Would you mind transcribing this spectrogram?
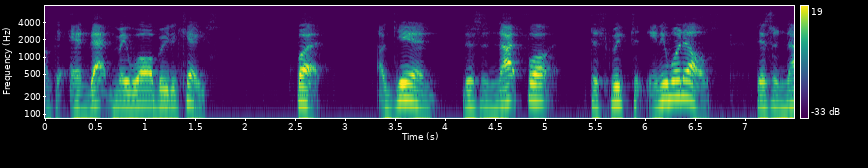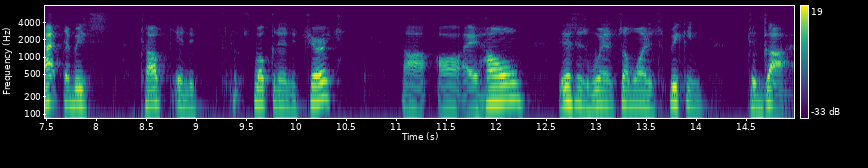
Okay, and that may well be the case. But again, this is not for to speak to anyone else. This is not to be talked in the spoken in the church uh, or at home. This is when someone is speaking to God.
